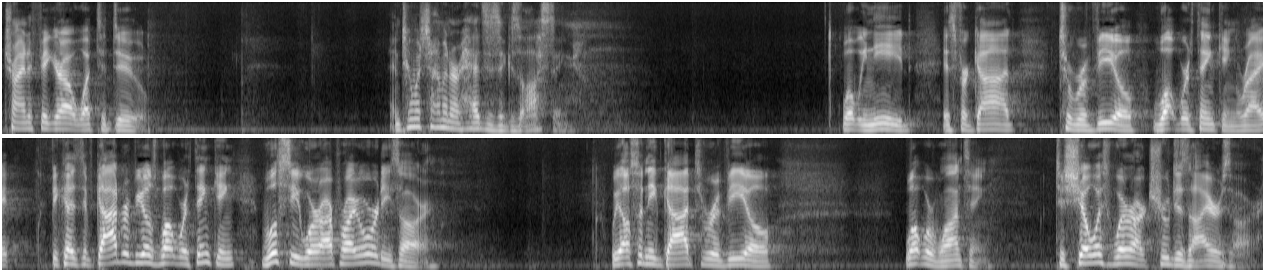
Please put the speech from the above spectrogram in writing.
trying to figure out what to do. And too much time in our heads is exhausting. What we need is for God to reveal what we're thinking, right? Because if God reveals what we're thinking, we'll see where our priorities are. We also need God to reveal what we're wanting, to show us where our true desires are.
